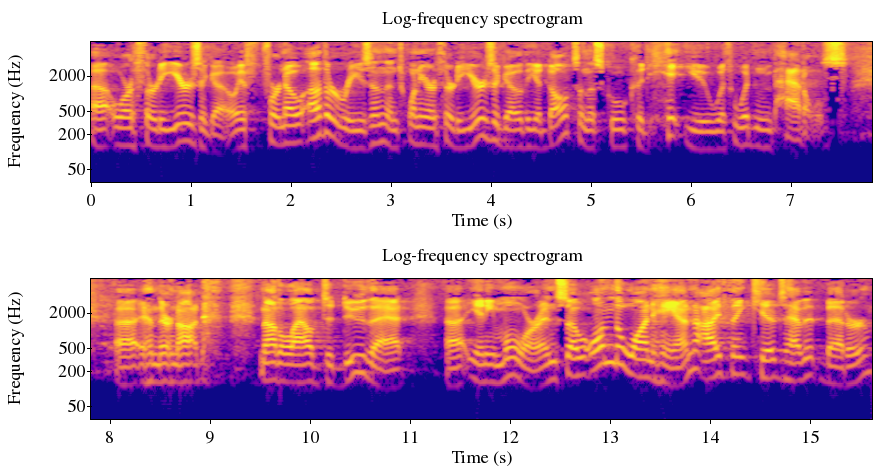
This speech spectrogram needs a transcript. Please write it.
uh, or 30 years ago. If for no other reason than 20 or 30 years ago, the adults in the school could hit you with wooden paddles, uh, and they're not not allowed to do that uh, anymore. And so, on the one hand, I think kids have it better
